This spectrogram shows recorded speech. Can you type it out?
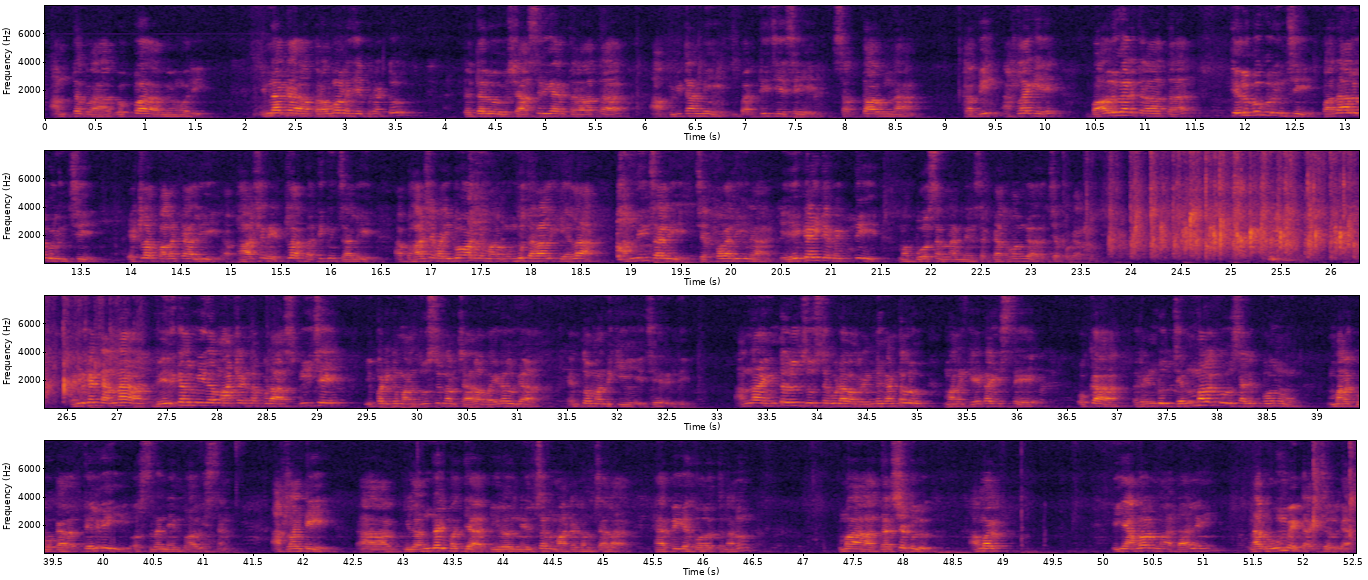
అంత గొప్ప మెమొరీ. ఇందాక ప్రభు అని చెప్పినట్టు పెద్దలు శాస్త్రి గారి తర్వాత ఆ పీఠాన్ని భర్తీ చేసే సత్తా ఉన్న కవి. అట్లాగే బాలుగారి తర్వాత తెలుగు గురించి పదాల గురించి ఎట్లా పలకాలి ఆ భాషను ఎట్లా బతికించాలి ఆ భాష వైభవాన్ని మన ముందు తరాలకి ఎలా అందించాలి చెప్పగలిగిన ఏకైక వ్యక్తి మా బోసన్న అని నేను గర్వంగా చెప్పగలను. ఎందుకంటే అన్న వేదికల మీద మాట్లాడినప్పుడు ఆ స్పీచే ఇప్పటికి మనం చూస్తున్నాం చాలా వైరల్గా ఎంతోమందికి చేరింది. అన్న ఇంటర్వ్యూ చూస్తే కూడా ఒక రెండు గంటలు మనం కేటాయిస్తే ఒక రెండు జన్మలకు సరిపోను మనకు ఒక తెలివి వస్తుందని నేను భావిస్తాను. అట్లాంటి వీళ్ళందరి మధ్య ఈరోజు నిల్చొని మాట్లాడడం చాలా హ్యాపీగా ఫీల్ అవుతున్నాను మా దర్శకులు అమర్ ఈ అమర్ మా డార్లింగ్ నా రూమ్మేట్ యాక్చువల్గా.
